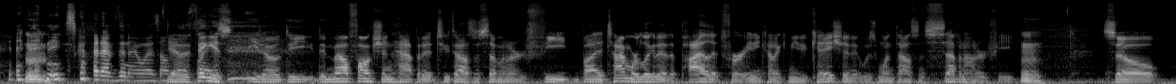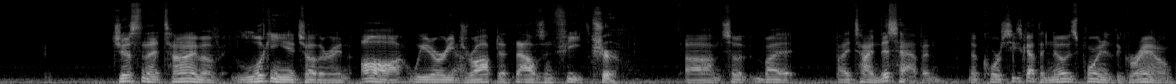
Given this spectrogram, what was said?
in Hmm. any skydive than I was on Yeah, that the thing plane. is, you know, the, the malfunction happened at 2,700 feet. By the time we're looking at the pilot for any kind of communication, it was 1,700 feet. So, just in that time of looking at each other in awe, we'd already dropped a thousand feet. Sure. Um, so by by the time this happened, of course, he's got the nose pointed at the ground,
